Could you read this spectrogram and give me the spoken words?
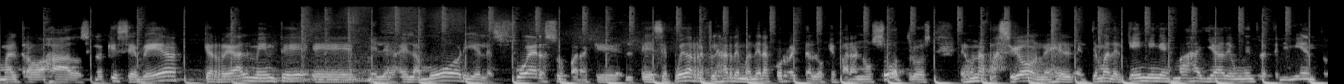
mal trabajado, sino que se vea que realmente eh, el, amor y el esfuerzo para que eh, se pueda reflejar de manera correcta lo que para nosotros es una pasión, es el, el tema del gaming es más allá de un entretenimiento.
